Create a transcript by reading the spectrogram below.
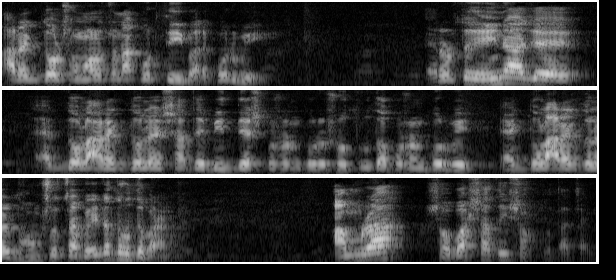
আরেক দল সমালোচনা করতেই পারে করবেই এর অর্থ এই না যে একদল আরেক দলের সাথে বিদ্বেষ পোষণ করে শত্রুতা পোষণ করবে একদল আরেক দলের ধ্বংস চাবে এটা তো হতে পারে না। আমরা সবার সাথেই সক্ষতা চাই।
